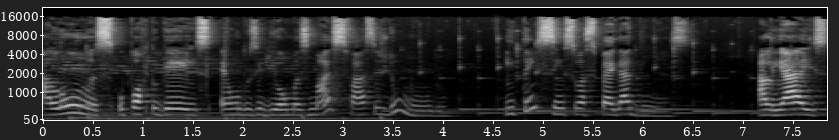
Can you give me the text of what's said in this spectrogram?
Alunos, o português é um dos idiomas mais fáceis do mundo e tem sim suas pegadinhas. Aliás,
